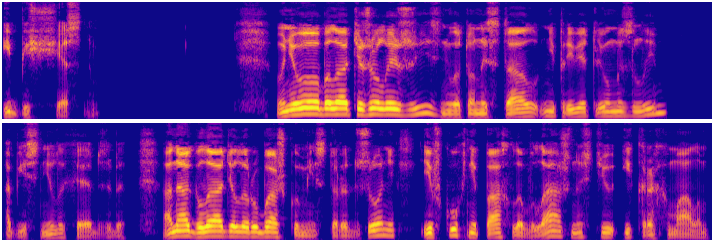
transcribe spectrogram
и бесчестным. У него была тяжелая жизнь, вот он и стал неприветливым и злым. — объяснила Хэбзебе. Она гладила рубашку мистера Джонни, и в кухне пахло влажностью и крахмалом.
